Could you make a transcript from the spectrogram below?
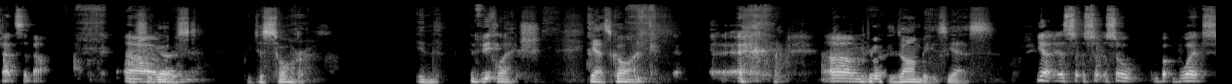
That's about. There she um, goes. We just saw her in the, in the flesh. Yes, go on. um, Zombies, yes. Yeah. So, so, so, but what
